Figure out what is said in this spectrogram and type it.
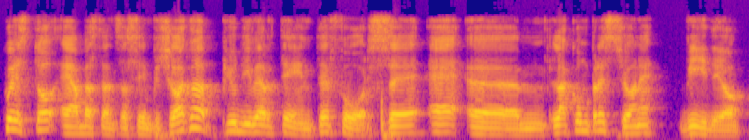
questo è abbastanza semplice. La cosa più divertente forse è ehm, la compressione video.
